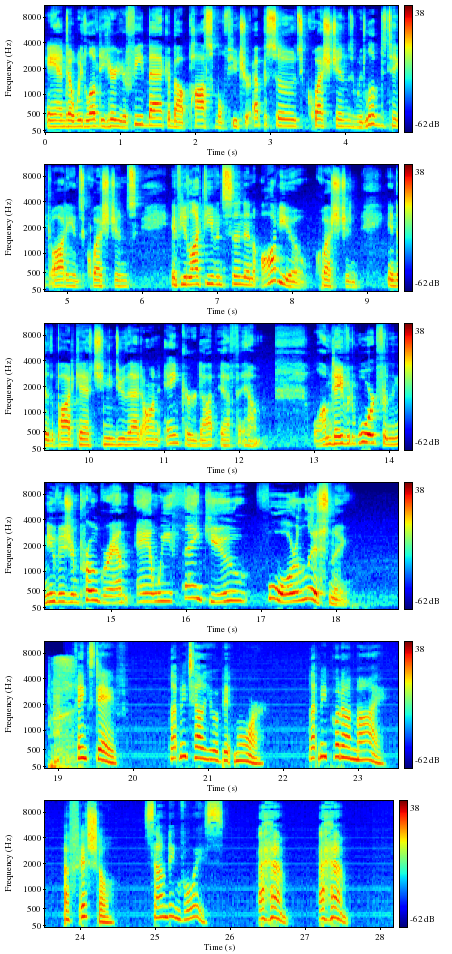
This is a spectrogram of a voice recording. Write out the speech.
And uh, we'd love to hear your feedback about possible future episodes, questions. We'd love to take audience questions. If you'd like to even send an audio question into the podcast, you can do that on anchor.fm. Well, I'm David Ward for the New Vision program, and we thank you for listening. Thanks, Dave. Let me tell you a bit more. Let me put on my official sounding voice. Ahem, ahem.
